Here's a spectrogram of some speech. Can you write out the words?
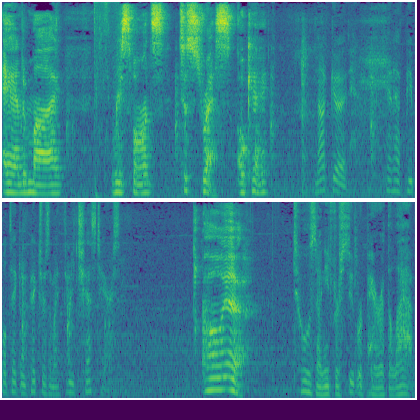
And my response to stress, okay? Not good. Can't have people taking pictures of my three chest hairs. Oh, yeah. Tools I need for suit repair at the lab.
